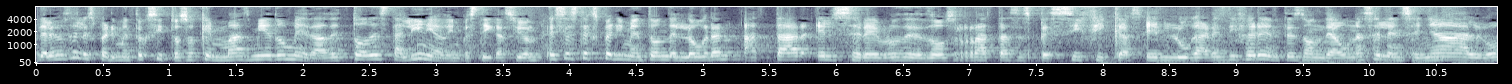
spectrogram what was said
de lejos el experimento exitoso que más miedo me da de toda esta línea de investigación es este experimento donde logran atar el cerebro de dos ratas específicas en lugares diferentes donde a una se le enseña algo,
